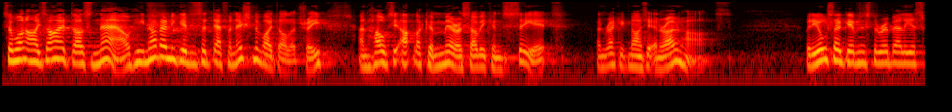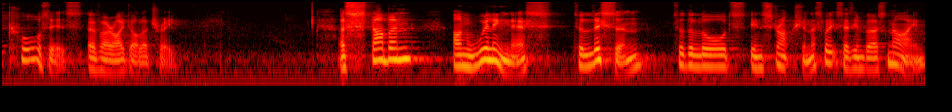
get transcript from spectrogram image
So, what Isaiah does now, he not only gives us a definition of idolatry and holds it up like a mirror so we can see it and recognize it in our own hearts, but he also gives us the rebellious causes of our idolatry. A stubborn unwillingness to listen to the Lord's instruction. That's what it says in verse 9.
